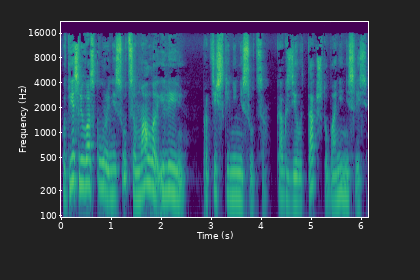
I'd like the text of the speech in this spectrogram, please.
Вот если у вас куры несутся мало или практически не несутся, как сделать так, чтобы они неслись?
